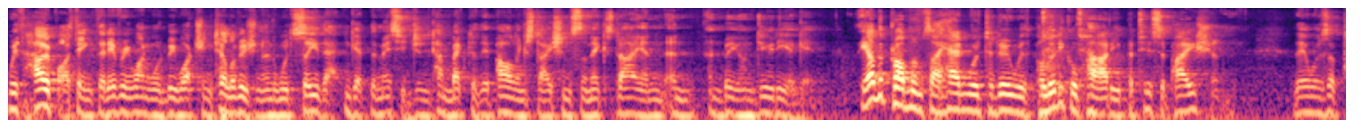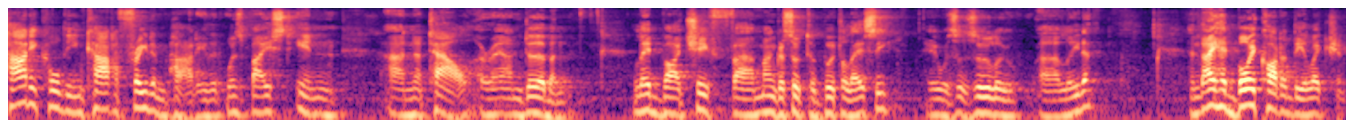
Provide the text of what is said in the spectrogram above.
with hope, I think, that everyone would be watching television and would see that and get the message and come back to their polling stations the next day and, and, and be on duty again. The other problems they had were to do with political party participation. There was a party called the Inkatha Freedom Party that was based in uh, Natal around Durban, led by Chief uh, Mangosuthu Buthelezi, who was a Zulu uh, leader. And they had boycotted the election.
